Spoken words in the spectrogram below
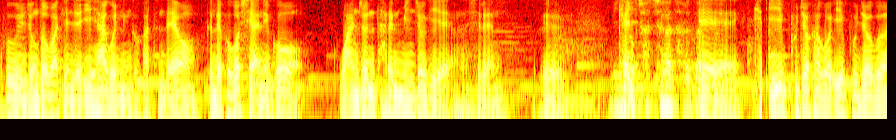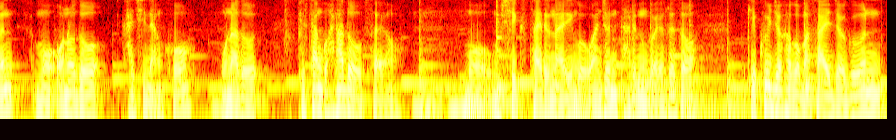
그 정도밖에 이제 이해하고 있는 것 같은데요. 근데 그것이 아니고 완전 다른 민족이에요, 사실은. 그 민족 케- 자체가 다르다고. 예, 이 부족하고 이 부족은 뭐 언어도 같지 않고 문화도 비슷한 거 하나도 없어요. 뭐 음식 스타일이나 이런 거 완전 다른 거예요. 그래서 이렇게 구이족하고 마사이족은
